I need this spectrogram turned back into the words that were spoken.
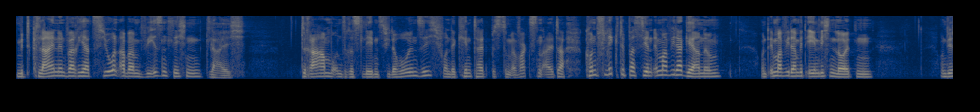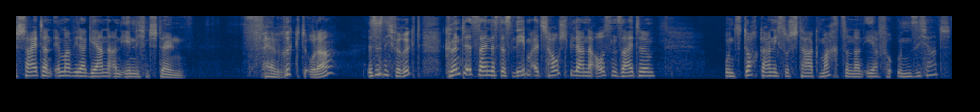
mit kleinen Variationen, aber im Wesentlichen gleich. Dramen unseres Lebens wiederholen sich, von der Kindheit bis zum Erwachsenenalter. Konflikte passieren immer wieder gerne und immer wieder mit ähnlichen Leuten. Und wir scheitern immer wieder gerne an ähnlichen Stellen. Verrückt, oder? Ist es nicht verrückt? Könnte es sein, dass das Leben als Schauspieler an der Außenseite uns doch gar nicht so stark macht, sondern eher verunsichert?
